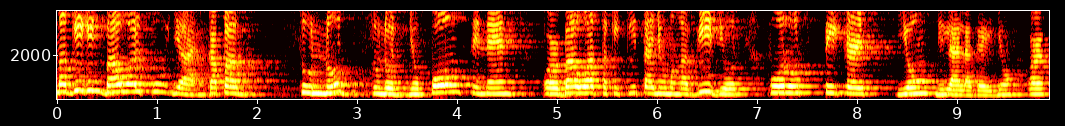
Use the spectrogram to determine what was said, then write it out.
Magiging bawal po yan kapag sunod-sunod nyo pong sinend or bawat nakikita nyo mga videos, puro stickers yung nilalagay nyo or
